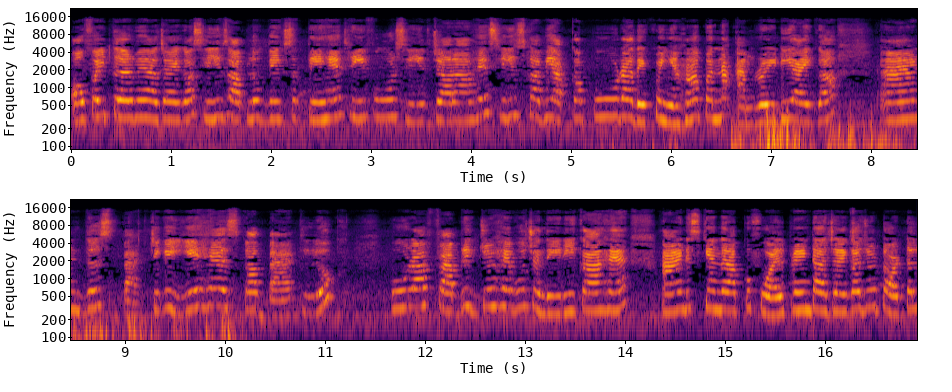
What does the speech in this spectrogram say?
ऑफ़ वाइट कलर में आ जाएगा। स्लीव्स आप लोग देख सकते हैं। थ्री फोर स्लीव जा रहा है। स्लीव्स का भी आपका पूरा देखो, यहाँ पर ना एम्ब्रॉयडरी आएगा। एंड दिस बैक ठीक है? ये है इसका बैक लुक पूरा फैब्रिक जो है वो चंदेरी का है एंड इसके अंदर आपको फॉयल प्रिंट आ जाएगा, जो टोटल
